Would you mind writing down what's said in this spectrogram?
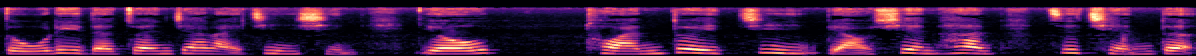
独立的专家来进行，由团队进表现和之前的。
